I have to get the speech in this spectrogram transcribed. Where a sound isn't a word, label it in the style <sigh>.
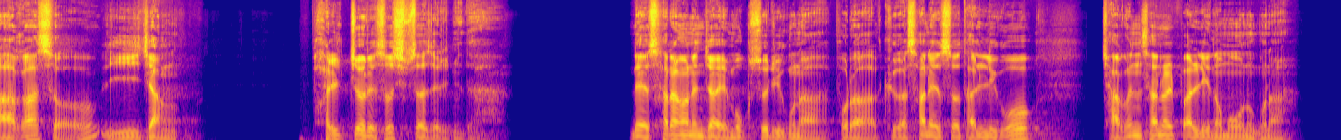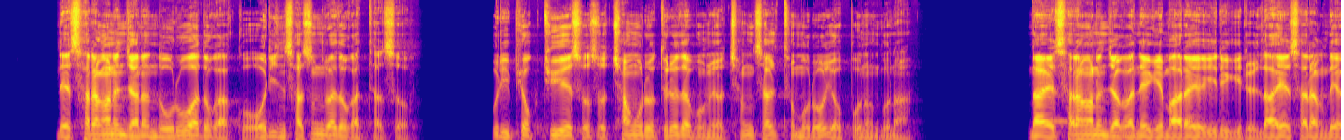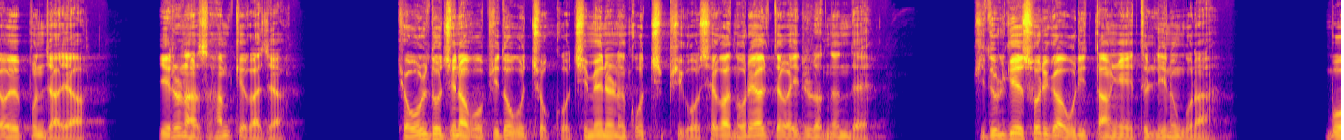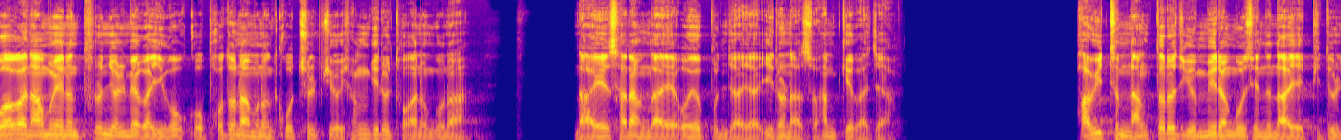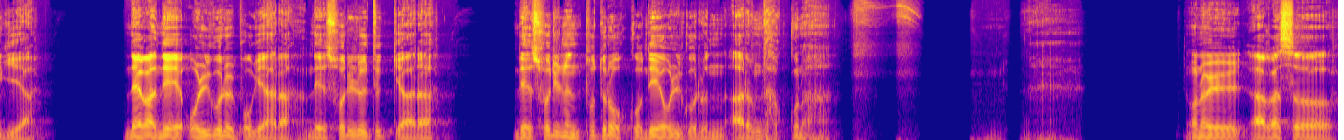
아가서 2장 8절에서 14절입니다. 내 사랑하는 자의 목소리구나. 보라 그가 산에서 달리고 작은 산을 빨리 넘어오는구나. 내 사랑하는 자는 노루와도 같고 어린 사슴과도 같아서 우리 벽 뒤에 서서 창으로 들여다보며 창살 틈으로 엿보는구나. 나의 사랑하는 자가 내게 말하여 이르기를 나의 사랑 내 어여쁜 자야. 일어나서 함께 가자 겨울도 지나고 비도 그쳤고 지면에는 꽃이 피고 새가 노래할 때가 이르렀는데 비둘기의 소리가 우리 땅에 들리는구나. 무화과 나무에는 푸른 열매가 익었고 포도나무는 꽃을 피워 향기를 토하는구나. 나의 사랑 나의 어여쁜 자야 일어나서 함께 가자. 바위 틈 낭떠러지 은밀한 곳에 있는 나의 비둘기야. 내가 내 얼굴을 보게 하라. 내 소리를 듣게 하라. 내 소리는 부드럽고 내 얼굴은 아름답구나. 오늘 아가서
